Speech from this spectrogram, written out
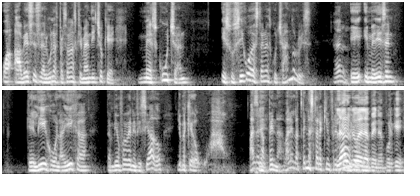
o a, a veces de algunas personas que me han dicho que me escuchan y sus hijos están escuchando, Luis. Claro. Y, y me dicen que el hijo o la hija también fue beneficiado. Yo me quedo, wow, vale Sí. la pena, vale la pena estar aquí enfrente. Claro que vale la pena, porque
